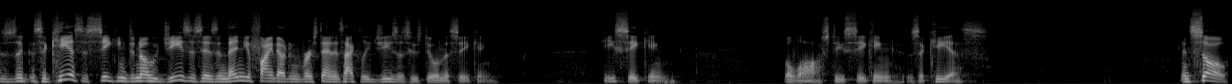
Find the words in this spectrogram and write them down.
Zacchaeus is seeking to know who Jesus is, and then you find out in verse 10 it's actually Jesus who's doing the seeking. He's seeking the lost, he's seeking Zacchaeus. And so,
